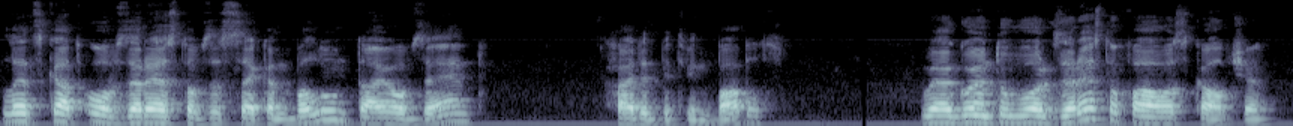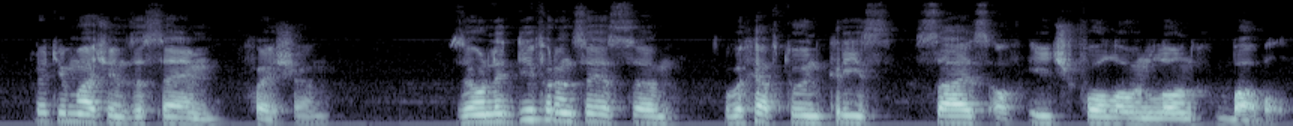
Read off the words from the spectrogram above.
Let's cut off the rest of the second balloon, tie off the end, hide it between bubbles. We are going to work the rest of our sculpture pretty much in the same fashion. The only difference is um, we have to increase size of each following long bubble.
